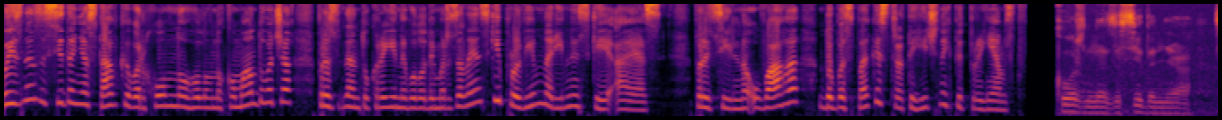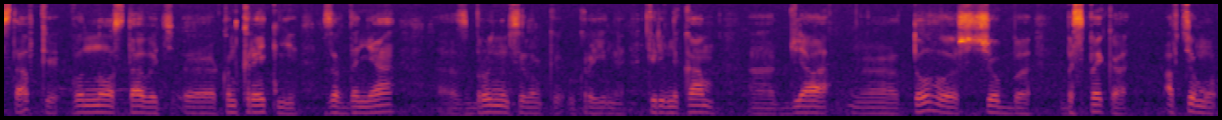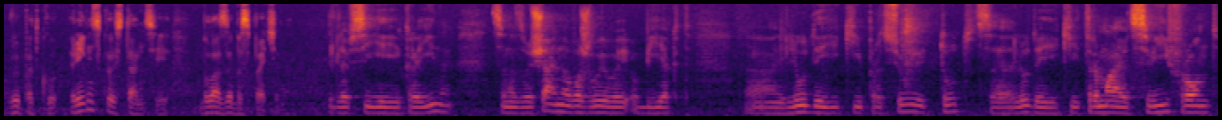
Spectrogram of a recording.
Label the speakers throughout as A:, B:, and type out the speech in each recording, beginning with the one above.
A: Виїзне засідання ставки Верховного головнокомандувача президент України Володимир Зеленський провів на Рівненській АЕС. Прицільна увага до безпеки стратегічних підприємств.
B: Кожне засідання ставки воно ставить е, конкретні завдання е, Збройним силам України, керівникам е, для того, щоб безпека, а в цьому випадку Рівненської станції, була забезпечена.
C: для всієї країни. Це надзвичайно важливий об'єкт. Е, Люди, які працюють тут, це люди, які тримають свій фронт.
